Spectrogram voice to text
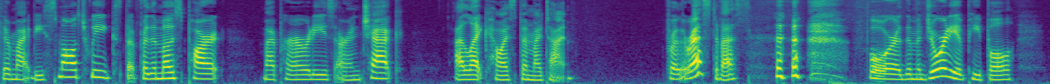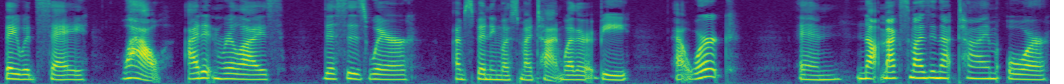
There might be small tweaks, but for the most part, my priorities are in check. I like how I spend my time. For the rest of us, for the majority of people, they would say, Wow, I didn't realize this is where I'm spending most of my time, whether it be at work and not maximizing that time, or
